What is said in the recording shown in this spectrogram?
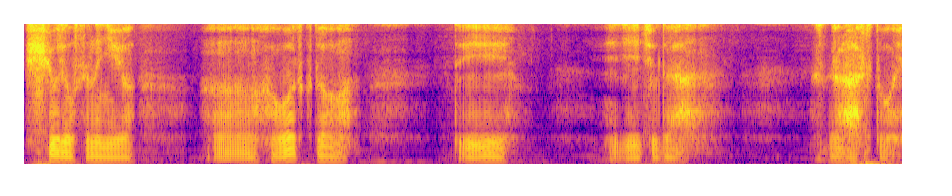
щурился на нее. «Ах, вот кто! Ты иди сюда. Здравствуй.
